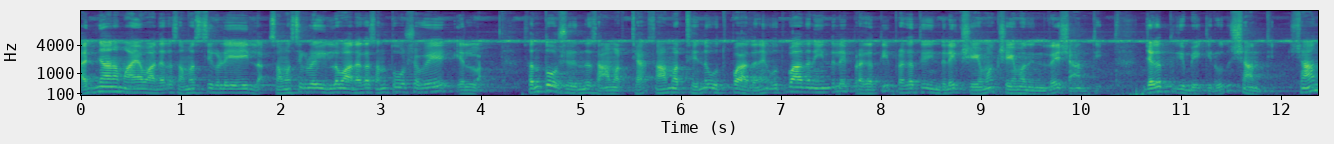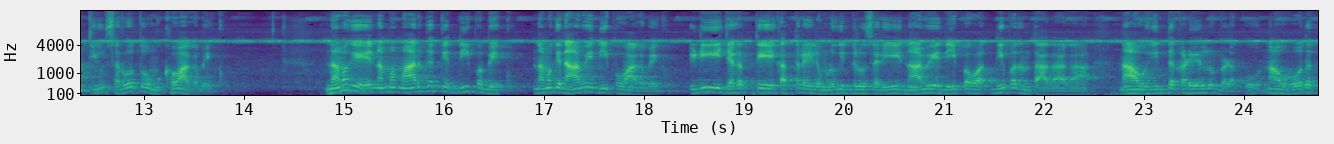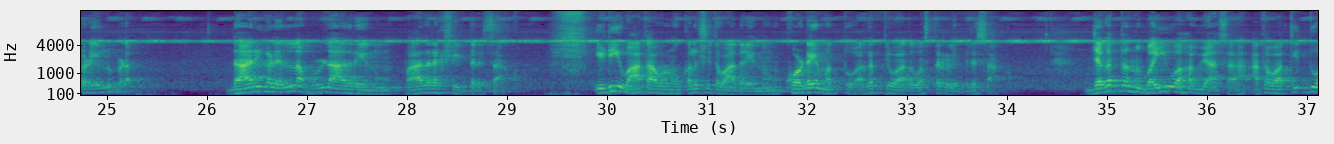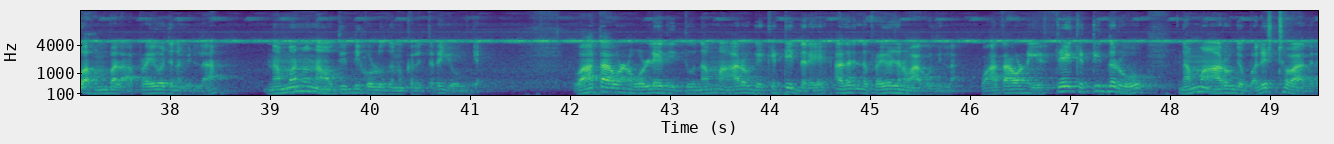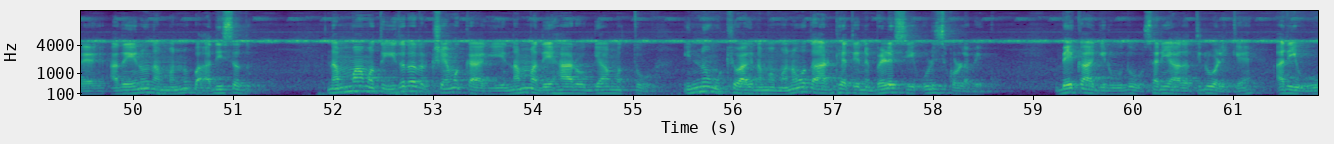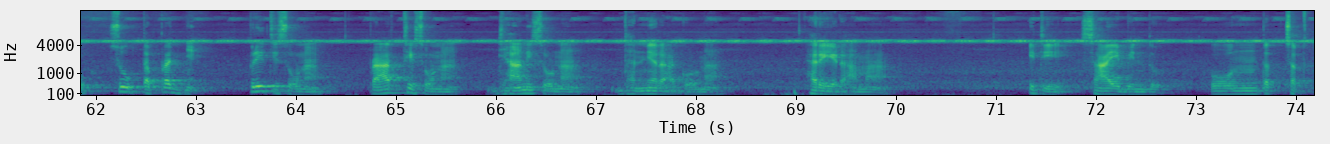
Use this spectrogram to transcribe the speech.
ಅಜ್ಞಾನ ಮಾಯವಾದಾಗ ಸಮಸ್ಯೆಗಳೇ ಇಲ್ಲ. ಸಮಸ್ಯೆಗಳೇ ಇಲ್ಲವಾದಾಗ ಸಂತೋಷವೇ ಇಲ್ಲ. ಸಂತೋಷದಿಂದ ಸಾಮರ್ಥ್ಯ, ಸಾಮರ್ಥ್ಯದಿಂದ ಉತ್ಪಾದನೆ, ಉತ್ಪಾದನೆಯಿಂದಲೇ ಪ್ರಗತಿ, ಪ್ರಗತಿಯಿಂದಲೇ ಕ್ಷೇಮ, ಕ್ಷೇಮದಿಂದಲೇ ಶಾಂತಿ. ಜಗತ್ತಿಗೆ ಬೇಕಿರುವುದು ಶಾಂತಿ. ಶಾಂತಿಯು ಸರ್ವತೋಮುಖವಾಗಬೇಕು. ನಮಗೆ ನಮ್ಮ ಮಾರ್ಗಕ್ಕೆ ದೀಪ ಬೇಕು. ನಮಗೆ ನಾವೇ ದೀಪವಾಗಬೇಕು. ಇಡೀ ಜಗತ್ತೇ ಕತ್ತಲೆಯಲ್ಲಿ ಮುಳುಗಿದ್ದರೂ ಸರಿ ನಾವೇ ದೀಪವ, ದೀಪದಂತಾದಾಗ ನಾವು ಇದ್ದ ಕಡೆಯಲ್ಲೂ ಬೆಳಕು, ನಾವು ಹೋದ ಕಡೆಯಲ್ಲೂ ಬೆಳಕು. ದಾರಿಗಳೆಲ್ಲ ಮುಳ್ಳಾದರೇನು ಪಾದರಕ್ಷೆ ಇದ್ದರೆ ಸಾಕು. ಇಡೀ ವಾತಾವರಣವು ಕಲುಷಿತವಾದರೇನು ಕೊಡೆ ಮತ್ತು ಅಗತ್ಯವಾದ ವಸ್ತ್ರಗಳಿದ್ದರೆ ಸಾಕು. ಜಗತ್ತನ್ನು ಬೈಯುವ ಹವ್ಯಾಸ ಅಥವಾ ತಿದ್ದುವ ಹಂಬಲ ಪ್ರಯೋಜನವಿಲ್ಲ. ನಮ್ಮನ್ನು ನಾವು ತಿದ್ದಿಕೊಳ್ಳುವುದನ್ನು ಕಲಿತರೆ ಯೋಗ್ಯ. ವಾತಾವರಣ ಒಳ್ಳೆಯದಿದ್ದು ನಮ್ಮ ಆರೋಗ್ಯ ಕೆಟ್ಟಿದ್ದರೆ ಅದರಿಂದ ಪ್ರಯೋಜನವಾಗುವುದಿಲ್ಲ. ವಾತಾವರಣ ಎಷ್ಟೇ ಕೆಟ್ಟಿದ್ದರೂ ನಮ್ಮ ಆರೋಗ್ಯ ಬಲಿಷ್ಠವಾದರೆ ಅದೇನು ನಮ್ಮನ್ನು ಬಾಧಿಸದು. ನಮ್ಮ ಮತ್ತು ಇತರರ ಕ್ಷೇಮಕ್ಕಾಗಿ ನಮ್ಮ ದೇಹಾರೋಗ್ಯ ಮತ್ತು ಇನ್ನೂ ಮುಖ್ಯವಾಗಿ ನಮ್ಮ ಮನೋದಾರ್ಢ್ಯತೆಯನ್ನು ಬೆಳೆಸಿ ಉಳಿಸಿಕೊಳ್ಳಬೇಕು. ಬೇಕಾಗಿರುವುದು ಸರಿಯಾದ ತಿಳುವಳಿಕೆ, ಅರಿವು, ಸೂಕ್ತ ಪ್ರಜ್ಞೆ. ಪ್ರೀತಿಸೋಣ, ಪ್ರಾರ್ಥಿಸೋಣ, ಧ್ಯಾನಿಸೋಣ, ಧನ್ಯರಾಗೋಣ. ಹರೇ ರಾಮ. ಸಾಯಿ ಬಿಂದು ಓಂ ತತ್ಸತ್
